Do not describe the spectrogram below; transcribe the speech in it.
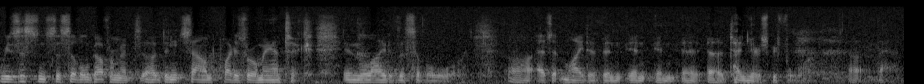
resistance to civil government didn't sound quite as romantic in the light of the Civil War uh, as it might have in, in, in uh, uh 10 years before uh, that.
